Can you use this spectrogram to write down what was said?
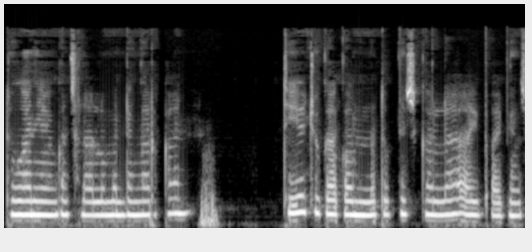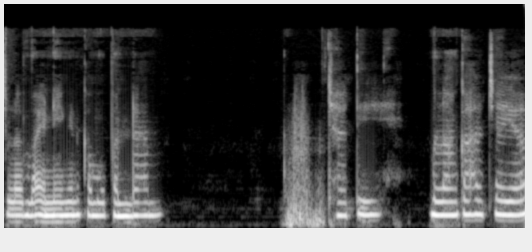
Tuhan yang akan selalu mendengarkan dia juga akan menutupi segala aib-aib yang selama ini ingin kamu pendam. Jadi, melangkah aja ya.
